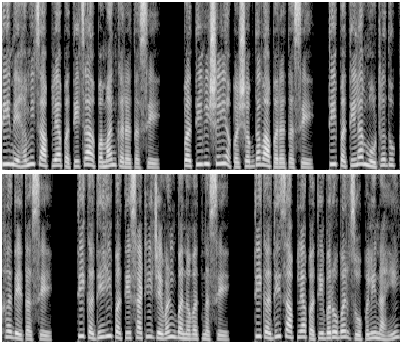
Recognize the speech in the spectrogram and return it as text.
ती नेहमीच आपल्या पतीचा अपमान करत असे. पतीविषयी अपशब्द वापरत असे. ती पतीला मोठं दुःख देत असे. ती कधीही पतीसाठी जेवण बनवत नसे. ती कधीच आपल्या पतीबरोबर झोपली नाही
